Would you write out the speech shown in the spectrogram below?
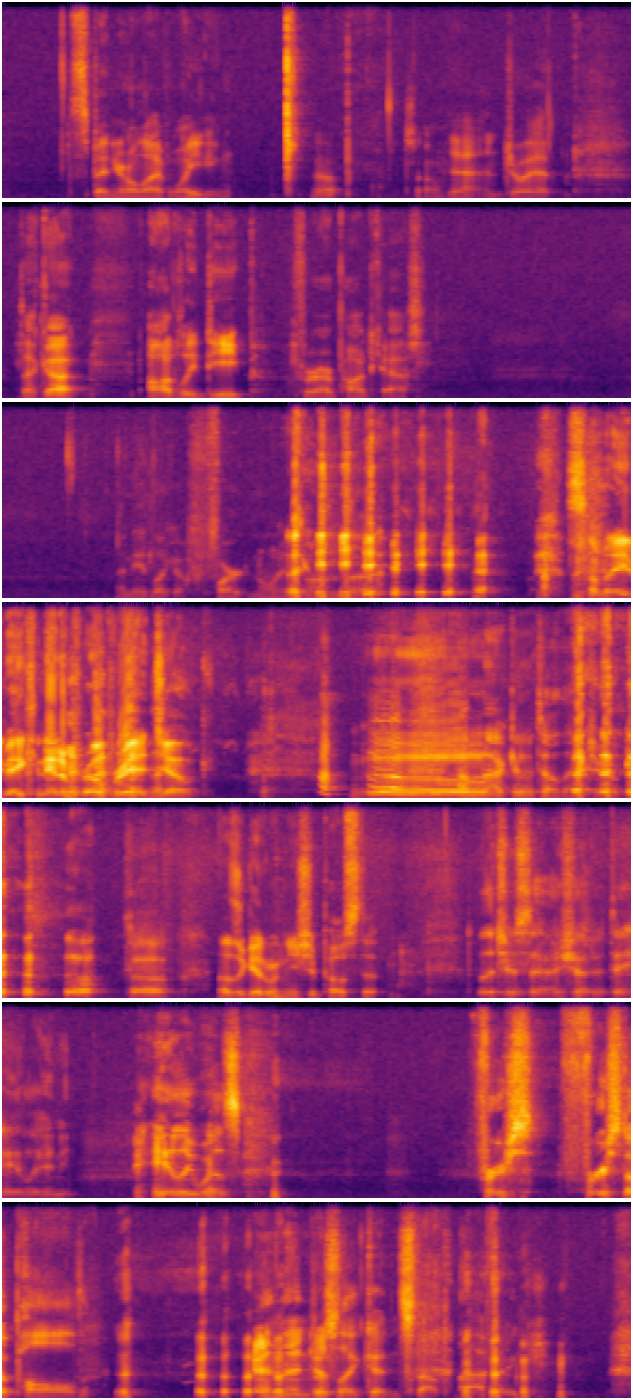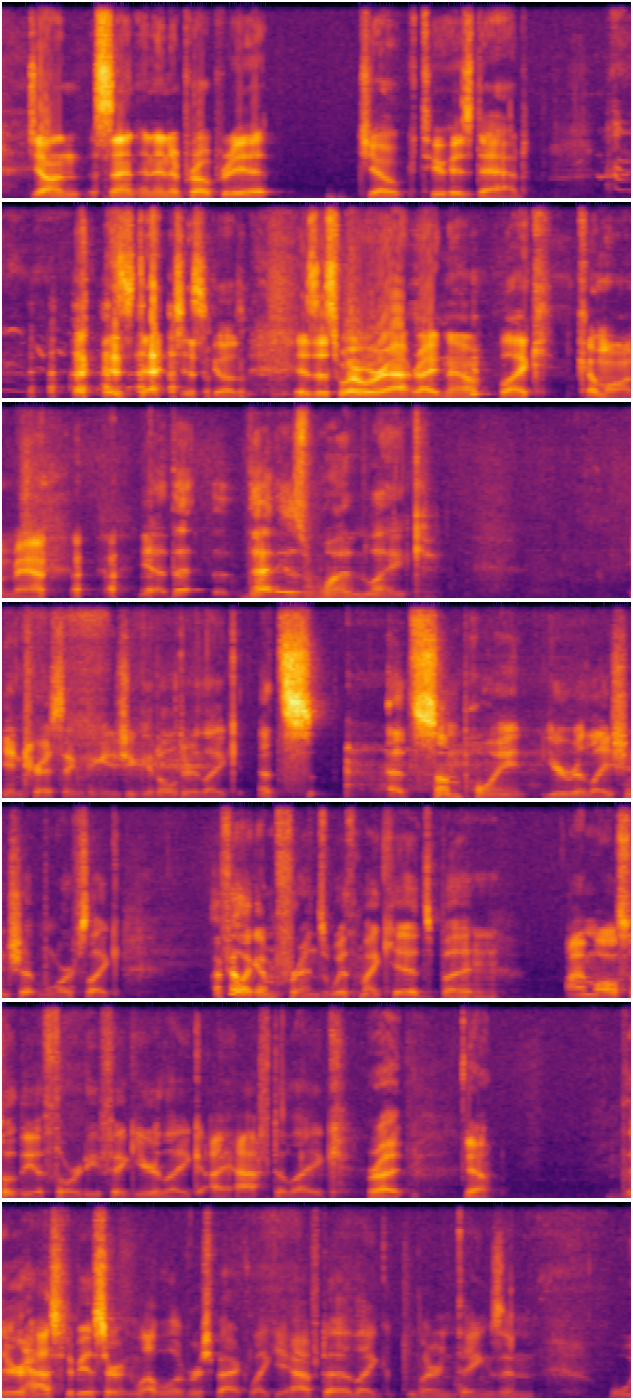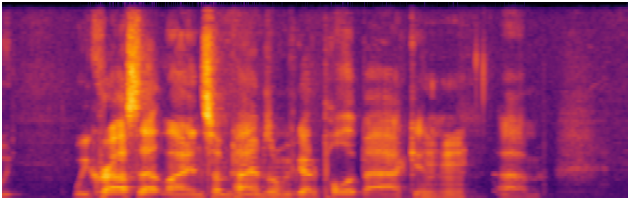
spend your whole life waiting. Yep. So yeah, enjoy it. that got oddly deep for our podcast. I need like a fart noise on the. Somebody make an inappropriate joke. I'm Oh, not gonna tell that joke. oh, oh, that was a good one. You should post it. Let's just say I showed it to Haley, and Haley was first first appalled, and then just like couldn't stop laughing. John sent an inappropriate joke to his dad. his dad just goes, "Is this where we're at right now? Like, come on, man." Yeah, that that is one like interesting thing as you get older. Like at at some point, your relationship morphs. Like I feel like I'm friends with my kids, but I'm also the authority figure. Like I have to like right? Yeah. there has to be a certain level of respect. Like you have to like learn things, and we we cross that line sometimes, and we've got to pull it back. And um,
